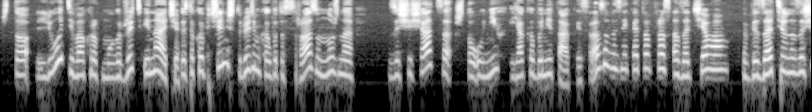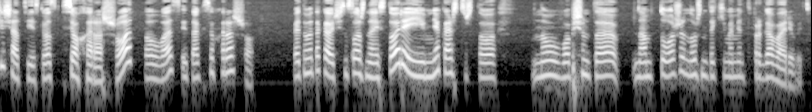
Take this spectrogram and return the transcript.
что люди вокруг могут жить иначе. То есть такое впечатление, что людям как будто сразу нужно защищаться, что у них якобы не так. И сразу возникает вопрос, а зачем вам обязательно защищаться? Если у вас все хорошо, то у вас и так все хорошо. Поэтому это такая очень сложная история, и мне кажется, что, ну, в общем-то, нам тоже нужно такие моменты проговаривать.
